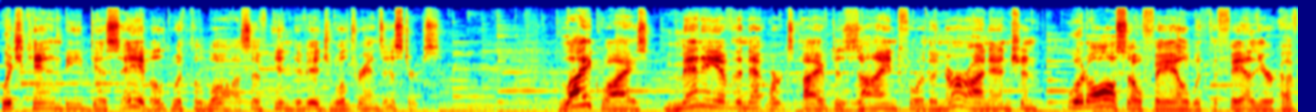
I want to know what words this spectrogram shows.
which can be disabled with the loss of individual transistors. Likewise, many of the networks I've designed for the neuron engine would also fail with the failure of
